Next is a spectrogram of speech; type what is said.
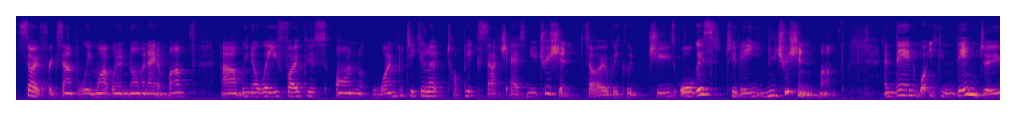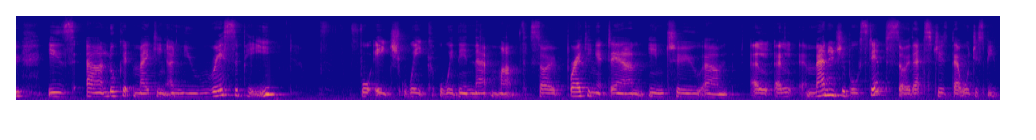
So, for example, we might want to nominate a month. Um, we know where you focus on one particular topic, such as nutrition. So, we could choose August to be Nutrition Month. And then what you can then do is uh, look at making a new recipe for each week within that month. So breaking it down into um, a, a manageable steps. So that's just that will just be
